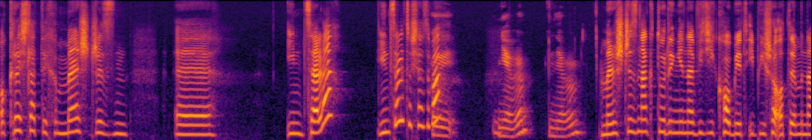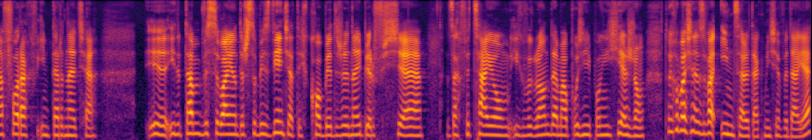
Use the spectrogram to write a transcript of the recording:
określa tych mężczyzn e, incele? Incel to się nazywa? Oj, nie wiem, nie wiem. Mężczyzna, który nienawidzi kobiet i pisze o tym na forach w internecie. I tam wysyłają też sobie zdjęcia tych kobiet, że najpierw się zachwycają ich wyglądem, a później po nich jeżdżą. To chyba się nazywa incel, tak mi się wydaje.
